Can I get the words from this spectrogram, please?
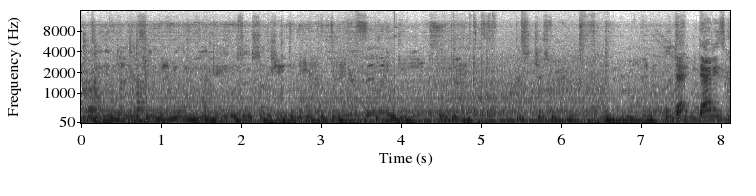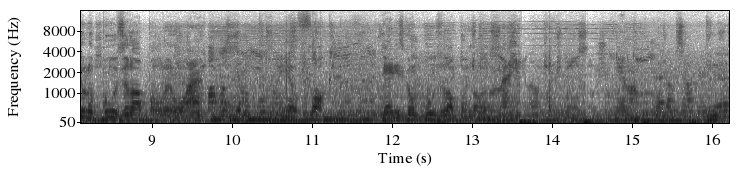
upgraded diner food menu and more games than Sochi. Do they have diner food and games? That's just what I... Never mind. Let's Da- Daddy's gonna booze it up a little, huh? Papa's gonna pull You fuck. Daddy's gonna booze it up a little, man, you know? You know. That don't sound pretty good.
